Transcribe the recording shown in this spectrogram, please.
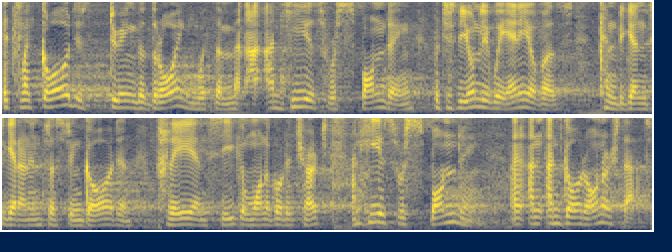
It's like God is doing the drawing with them and, and, He is responding, which is the only way any of us can begin to get an interest in God and pray and seek and want to go to church. And He is responding, and, and, and God honors that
